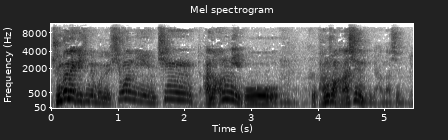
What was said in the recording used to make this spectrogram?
중간에 계시는 분은 시원님 친 아는 언니고 음. 그 방송 안 하시는 분이 안 하시는 분.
